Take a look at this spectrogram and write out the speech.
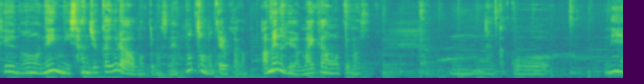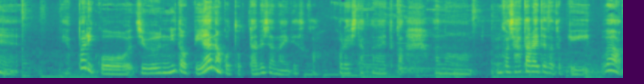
っていうのを年に30回ぐらいは思ってますね。もっと思ってるかな。雨の日は毎回思ってます。うんなんかこうねえやっぱりこう自分にとって嫌なことってあるじゃないですか。これしたくないとか。あの昔働いてた時は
